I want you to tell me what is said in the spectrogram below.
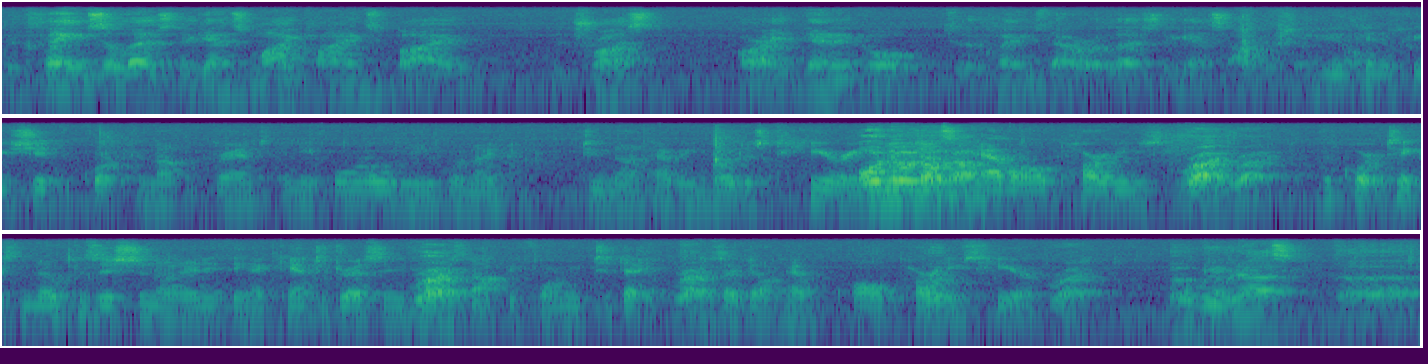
the claims alleged against my clients by the trust are identical to the claims that were alleged against Opportunity you Homes. can appreciate the court cannot grant any oral leave when I do not have a noticed hearing. Oh, no, no, doesn't no. have all parties. Right, right. The court takes no position on anything. I can't address anything Right. that's not before me today. Right. Because I don't have all parties here. Right, but we Okay. would ask, uh,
